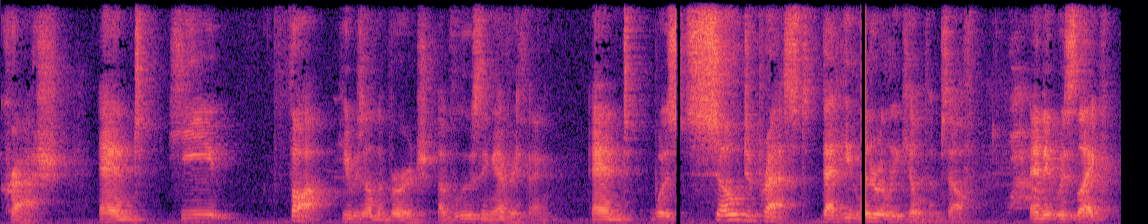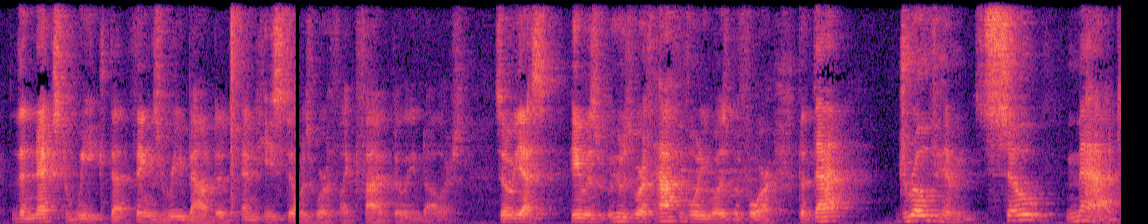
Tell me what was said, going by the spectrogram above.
crash and he thought he was on the verge of losing everything and was so depressed that he literally killed himself. And it was like the next week that things rebounded and he still was worth like 5 billion dollars. So yes, he was he was worth half of what he was before, but that drove him so mad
